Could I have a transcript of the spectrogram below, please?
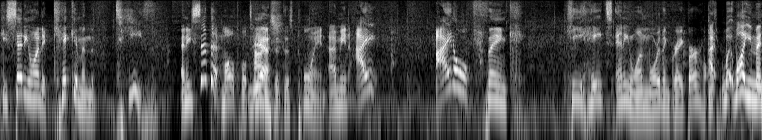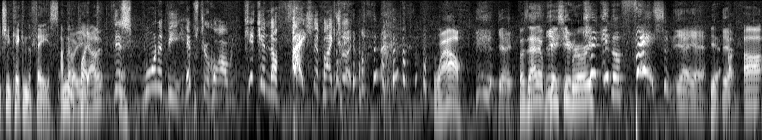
He said he wanted to kick him in the teeth. And he said that multiple times Yes. at this point. I mean, I I don't think he hates anyone more than Gregg Berhalter. I, but while you mentioned kick in the face, I'm going oh, to you play. got it? This wannabe hipster who I would kick in the face if I could. Wow. Yeah. Was that at Yeah, BC you're Brewery? Kick in the face. Yeah, yeah, Yeah. Uh,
